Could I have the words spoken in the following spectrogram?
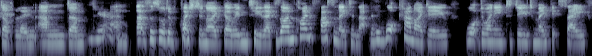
Dublin, and um, Yeah. and that's the sort of question I go into there because I'm kind of fascinated in that. What can I do? What do I need to do to make it safe?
